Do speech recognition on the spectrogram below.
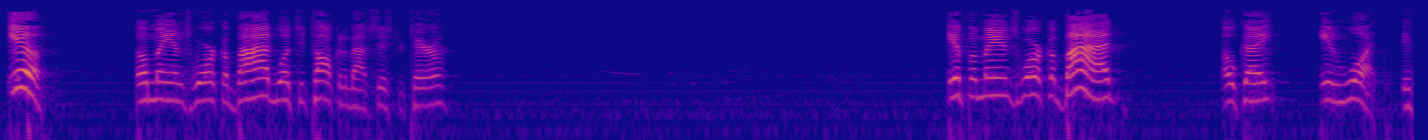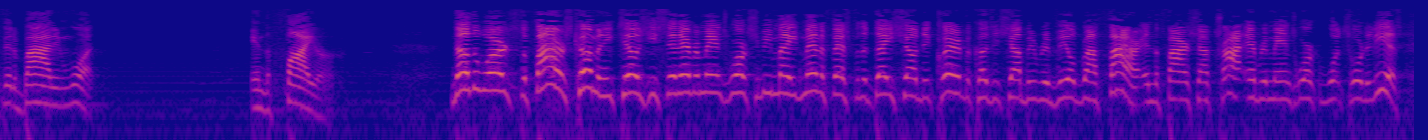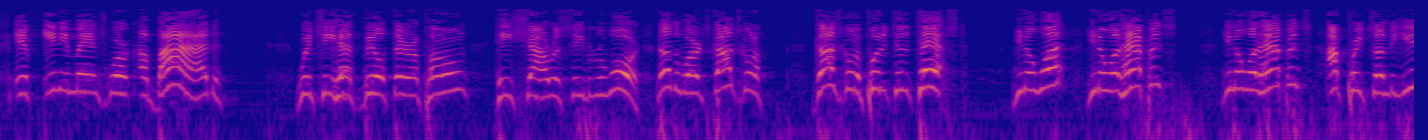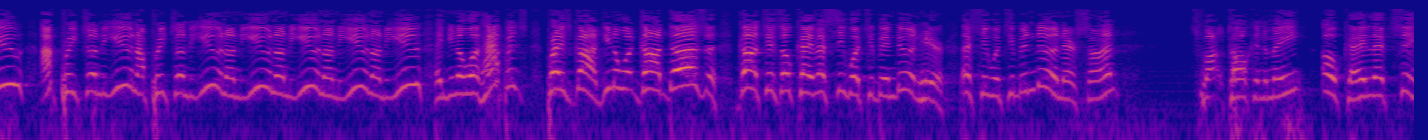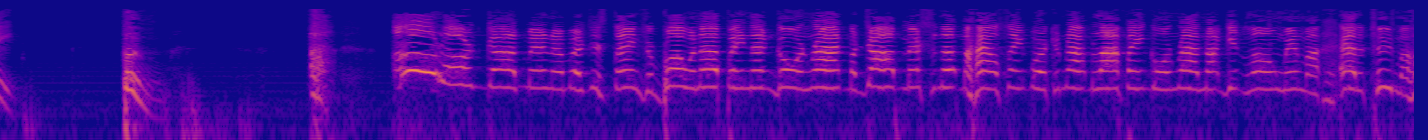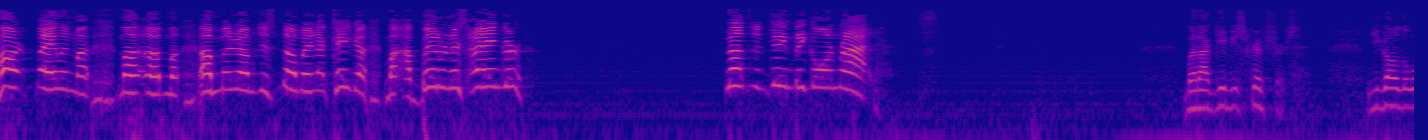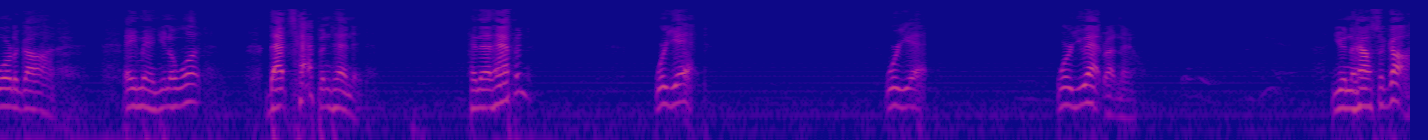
If a man's work abide, what's it talking about, Sister Tara? If a man's work abide, okay, in what? If it abide in what? In the fire. In other words, the fire's coming. He tells you, he said, every man's work shall be made manifest, for the day shall declare it, because it shall be revealed by fire, and the fire shall try every man's work of what sort it is. If any man's work abide, which he hath built thereupon, he shall receive a reward. In other words, God's gonna, God's gonna put it to the test. You know what? You know what happens? You know what happens? I preach unto you, I preach unto you, and I preach unto you, and unto you, and unto you, and unto you, and unto you. And you know what happens? Praise God. You know what God does? God says, okay, let's see what you've been doing here. Let's see what you've been doing there, son. Talking to me? Okay, let's see. Boom. Oh, Lord God, man, but just things are blowing up. Ain't nothing going right. My job messing up. My house ain't working right. My life ain't going right. I'm not getting along, man. My attitude, my heart failing. My, my, uh, my I'm, I'm just, no, man, I can't go. My uh, bitterness, anger. Nothing seems to be going right. But I'll give you scriptures. You go to the Word of God. Amen. You know what? That's happened, hasn't it? Hasn't that happened? Where you at? Where you at? Where are you at right now? You're in the house of God.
